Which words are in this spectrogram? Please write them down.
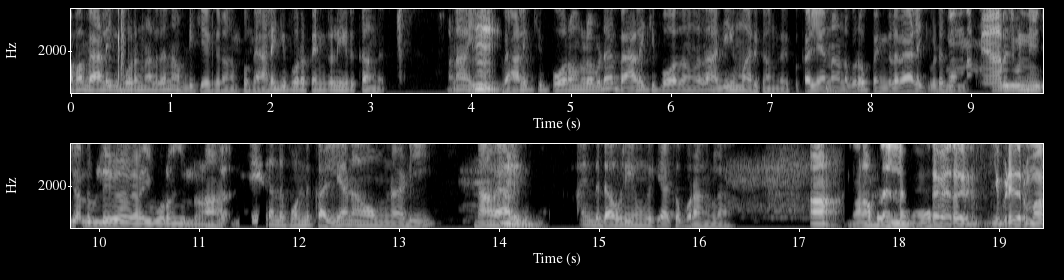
அவன் வேலைக்கு போறதுனால தானே அப்படி கேக்குறான். இப்ப வேலைக்கு போற பெண்களும் இருக்காங்க. ஆனா. வேலைக்கு போறவங்கள விட வேலைக்கு போகாதவங்க தான் அதிகமா இருக்காங்க. இப்ப கல்யாணம் ஆன பிறகு பெண்களை வேலைக்கு விடுறது இல்ல மேரேஜ் பண்ணி வச்சு அந்த பிள்ளைய வேலைக்கு போடான்னு ஆஹ் சொல்லுவாங்க அந்த பொண்ணு கல்யாணம் ஆகும் முன்னாடி நான் வேலைக்கு இந்த டவுரி இவங்க கேட்க போறாங்களா? ஆ. ப்ராப்ளம் எல்லாம் வேற வேற எப்படி தெரியுமா?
